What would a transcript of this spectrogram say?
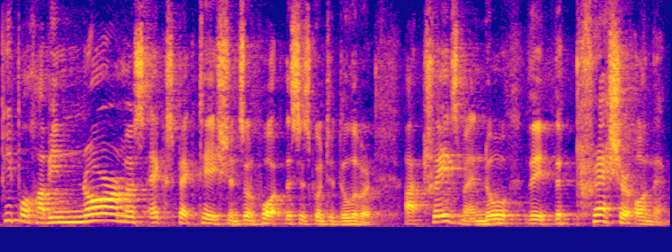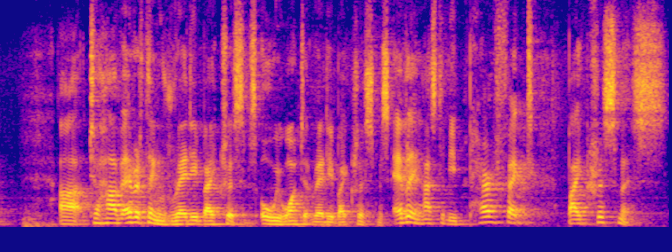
People have enormous expectations on what this is going to deliver. Our tradesmen know the, the pressure on them uh, to have everything ready by Christmas. Oh, we want it ready by Christmas. Everything has to be perfect by Christmas.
